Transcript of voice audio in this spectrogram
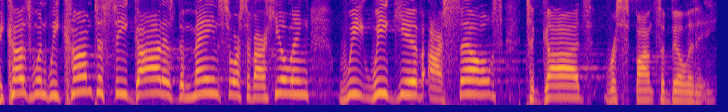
Because when we come to see God as the main source of our healing, we, we give ourselves to God's responsibility.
